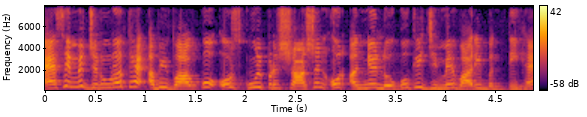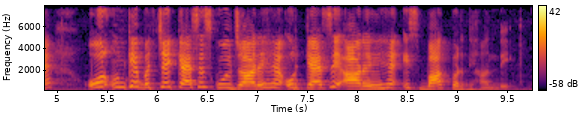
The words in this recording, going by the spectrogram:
ऐसे में ज़रूरत है अभिभावकों और स्कूल प्रशासन और अन्य लोगों की जिम्मेवारी बनती है और उनके बच्चे कैसे स्कूल जा रहे हैं और कैसे आ रहे हैं, इस बात पर ध्यान दें।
